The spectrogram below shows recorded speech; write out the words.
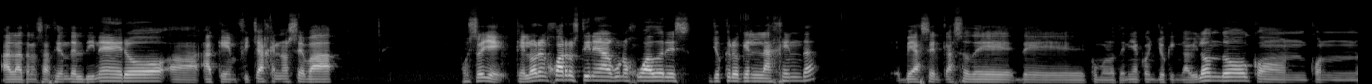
la transacción del dinero, a, que en fichaje no se va. Pues oye, que Loren Juarros tiene algunos jugadores, yo creo que en la agenda, véase el caso de, de como lo tenía con Joaquín Gabilondo, con, con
